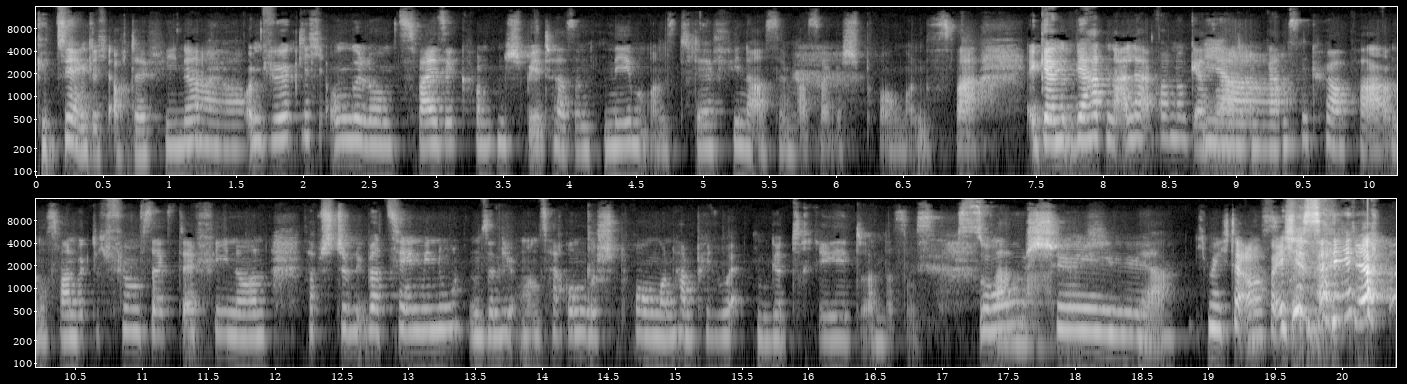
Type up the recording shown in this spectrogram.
gibt es hier eigentlich auch Delfine? Oh. Und wirklich ungelogen, zwei Sekunden später sind neben uns die Delfine aus dem Wasser gesprungen. Und es war, wir hatten alle einfach nur Gänsehaut ja. am ganzen Körper. Und es waren wirklich fünf, sechs Delfine. Und es war bestimmt über zehn Minuten sind die um uns herumgesprungen und haben Pirouetten gedreht. Und das ist so schön. Ja. Ich möchte auch welche sehen.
